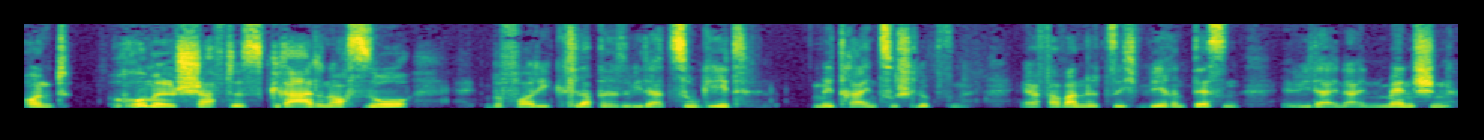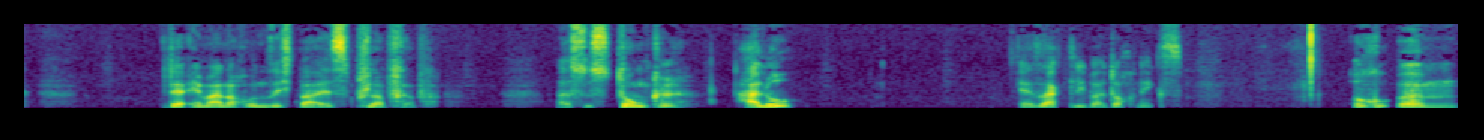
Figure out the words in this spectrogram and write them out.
und Rummel schafft es gerade noch so, bevor die Klappe wieder zugeht, mit reinzuschlüpfen. Er verwandelt sich währenddessen wieder in einen Menschen, der immer noch unsichtbar ist. Plop, plop. Es ist dunkel. Hallo? Er sagt lieber doch nichts. Ähm,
